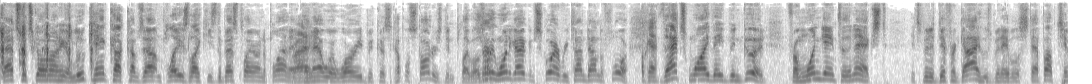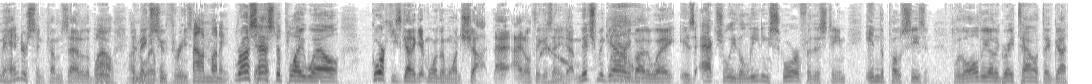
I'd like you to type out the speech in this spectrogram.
That's what's going on here. Luke Hancock comes out and plays like he's the best player on the planet, Right. and now we're worried because a couple of starters didn't play well. Sure. There's only one guy who can score every time down the floor. Okay. That's why they've been good. From one game to the next, it's been a different guy who's been able to step up. Tim Henderson comes out of the blue Wow, and makes two threes. Found money. Russ Yes. has to play well. Gorgui's got to get more than one shot. That, I don't think there's any doubt. Mitch McGary, by the way, is actually the leading scorer for this team in the postseason. With all the other great talent they've got,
